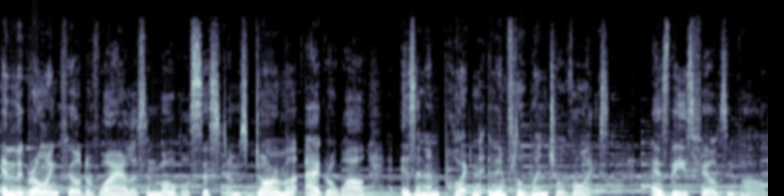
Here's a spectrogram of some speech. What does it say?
In the growing field of wireless and mobile systems, Dharma Agrawal is an important and influential voice. As these fields evolve,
